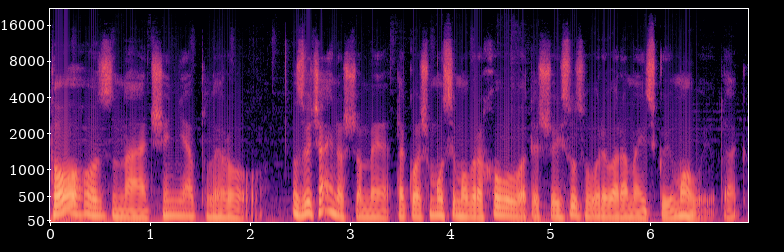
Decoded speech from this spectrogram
того значення плероу. Звичайно, що ми також мусимо враховувати, що Ісус говорив арамейською мовою, так?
